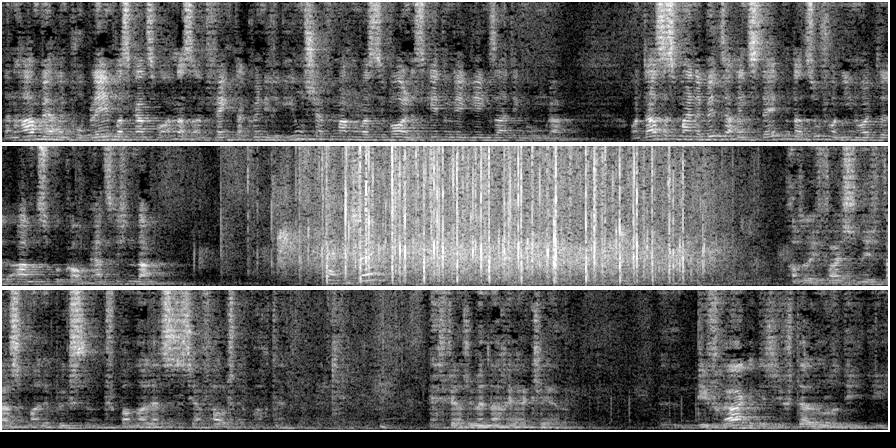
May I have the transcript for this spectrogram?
dann haben wir ein Problem, was ganz woanders anfängt. Da können die Regierungschefs machen, was sie wollen. Es geht um den gegenseitigen Umgang. Und das ist meine Bitte, ein Statement dazu von Ihnen heute Abend zu bekommen. Herzlichen Dank. Dankeschön. Also ich weiß nicht, was meine Büchsenspanner letztes Jahr falsch gemacht hätten. Das werden Sie mir nachher erklären. Die Frage, die Sie stellen, oder die, die,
